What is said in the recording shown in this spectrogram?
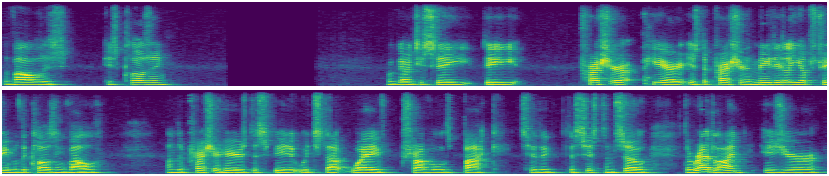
the valve is, is closing. We're going to see the pressure here is the pressure immediately upstream of the closing valve. And the pressure here is the speed at which that wave travels back to the, the system. So the red line is your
